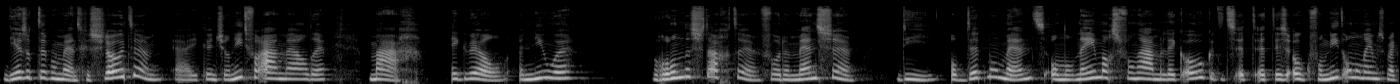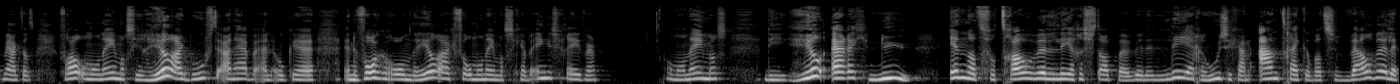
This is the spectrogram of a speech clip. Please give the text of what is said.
Die is op dit moment gesloten. Uh, je kunt je er niet voor aanmelden, maar ik wil een nieuwe ronde starten voor de mensen die op dit moment, ondernemers voornamelijk ook, het, het, het is ook voor niet-ondernemers, maar ik merk dat vooral ondernemers hier heel erg behoefte aan hebben en ook uh, in de vorige ronde heel erg veel ondernemers zich hebben ingeschreven. Ondernemers die heel erg nu in dat vertrouwen willen leren stappen, willen leren hoe ze gaan aantrekken wat ze wel willen,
